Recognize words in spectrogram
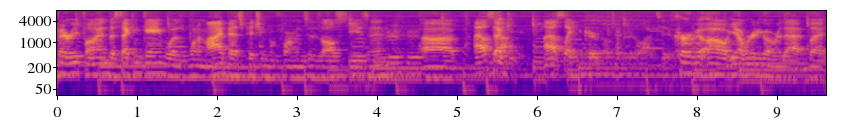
very fun. The second game was one of my best pitching performances all season. Mhm. Uh, I also that- I also like the Kerrville tournament a lot too. Kerrville. Oh yeah, we're gonna go over that. But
